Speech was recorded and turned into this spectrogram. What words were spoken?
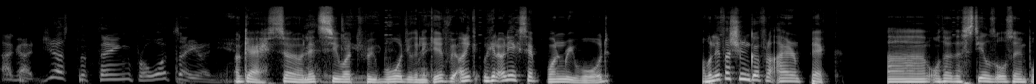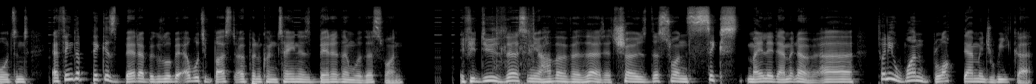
I got just the thing for what's ailing you. Okay, so let's see what reward you're going to give. We, only, we can only accept one reward. I wonder if I shouldn't go for the iron pick. Um, although the steel is also important. I think the pick is better because we'll be able to bust open containers better than with this one. If you do this and you hover over this, it shows this one 6 melee damage. No, uh, 21 block damage weaker.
